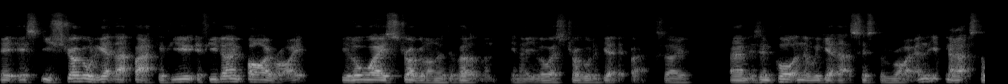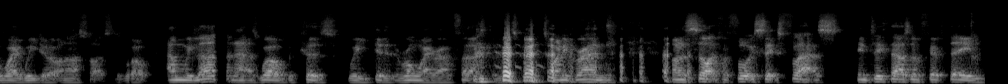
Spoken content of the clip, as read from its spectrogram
it, it's you struggle to get that back. If you if you don't buy right, you'll always struggle on a development. You know, you'll always struggle to get it back. So um, it's important that we get that system right. And you know, that's the way we do it on our sites as well. And we learned that as well because we did it the wrong way around first. And we spent 20 grand on a site for 46 flats in 2015.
